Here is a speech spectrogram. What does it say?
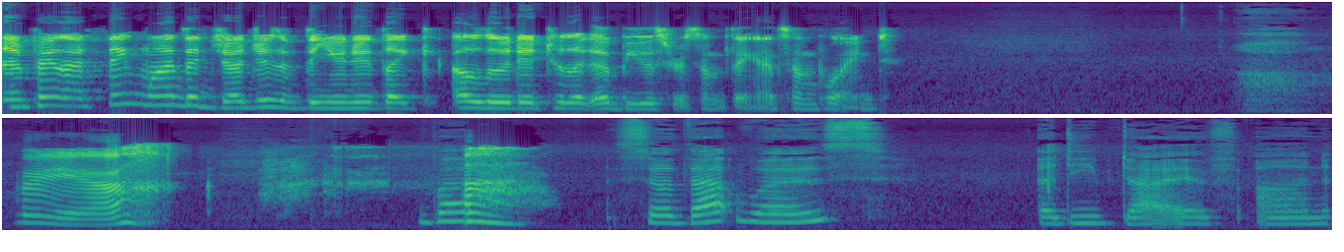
And apparently, I think one of the judges of the unit like alluded to like abuse or something at some point. But yeah. But so that was a deep dive on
